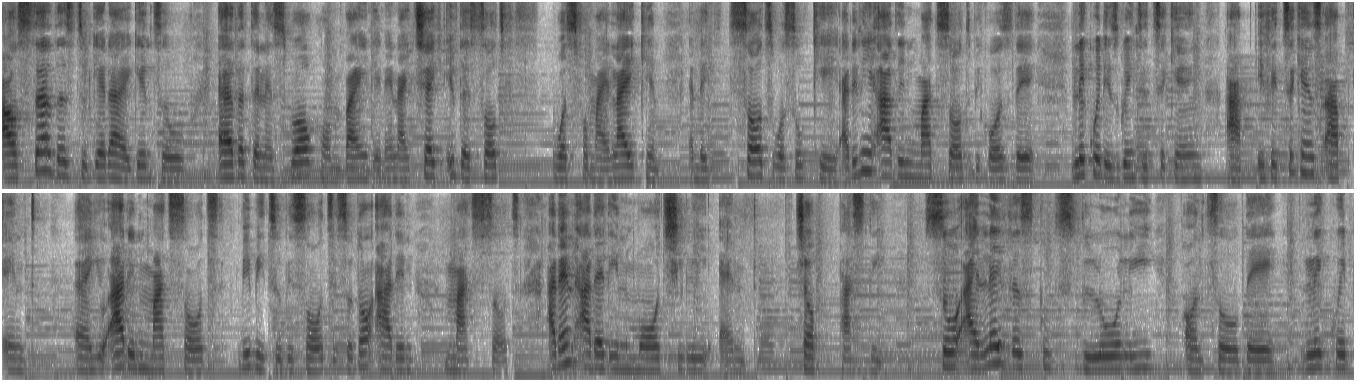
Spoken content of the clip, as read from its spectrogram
I'll stir this together again till everything is well combined and then I check if the salt was for my liking and the salt was okay. I didn't add in much salt because the liquid is going to thicken up. If it thickens up and uh, you add in much salt maybe will be salty. So don't add in much salt. I then added in more chili and chopped parsley. So i let this cook slowly until the liquid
